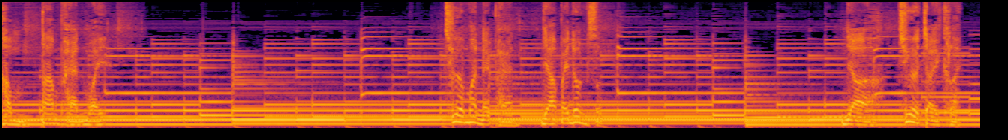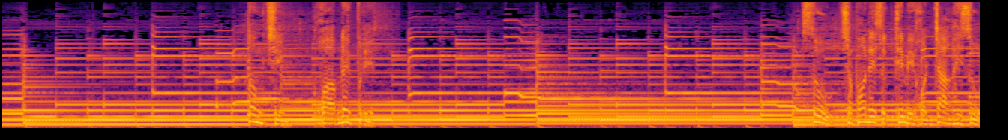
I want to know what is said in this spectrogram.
ทำตามแผนไว้ เชื่อมั่นในแผนอย่าไปด้นสดอย่าเชื่อใจใคร ต้องชิงความได้เปรียบสู้เฉพาะในศึกที่มีคนจ้างให้สู้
